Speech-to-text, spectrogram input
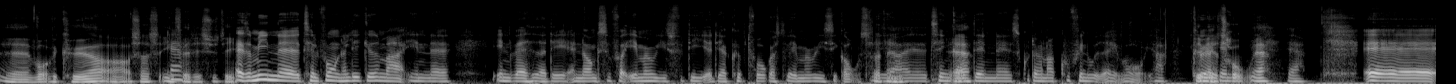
øh, hvor vi kører, og så indføre ja. det system? Altså min øh, telefon har lige givet mig en, øh, en hvad hedder det, annonce for Emery's, fordi at jeg købte frokost ved Emery's i går, så Sådan. jeg øh, tænker, ja. at den øh, skulle da nok kunne finde ud af, hvor jeg kører Det vil jeg hen. tro, ja. ja. Øh,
